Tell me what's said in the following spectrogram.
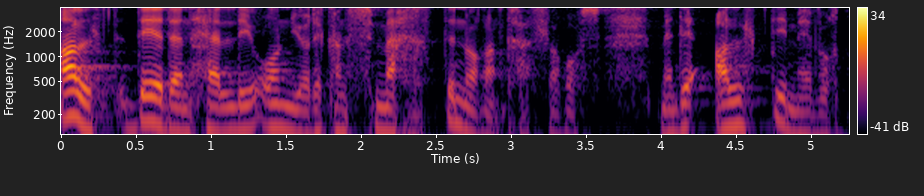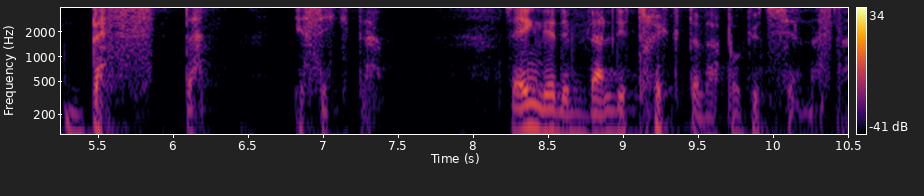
Alt det Den hellige ånd gjør, det kan smerte når han treffer oss. Men det er alltid med vårt beste i sikte. Så egentlig er det veldig trygt å være på gudstjeneste.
